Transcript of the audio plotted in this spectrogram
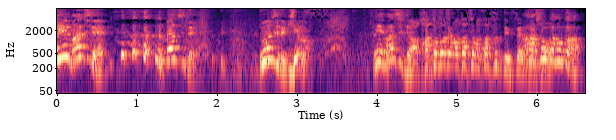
ええマジで？マジで？マジで来たえマジじゃあ、鳩場で渡す渡すって言ってたやつあそうでしょかそうか。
